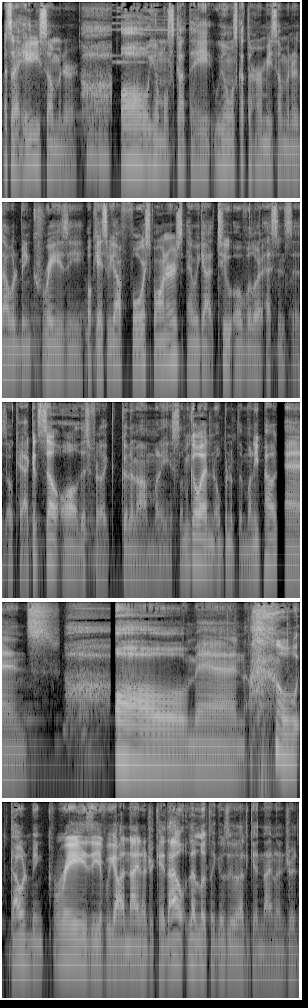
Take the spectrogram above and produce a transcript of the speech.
That's a Hades summoner. oh, we almost got the we almost got the Hermes summoner. That would have been crazy. Okay, so we got four spawners and we got two overlord essences. Okay, I could sell all this for like a good amount of money. So let me go ahead and open up the money pouch and Oh man, oh that would have been crazy if we got 900k. That that looked like it was about to get 900k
